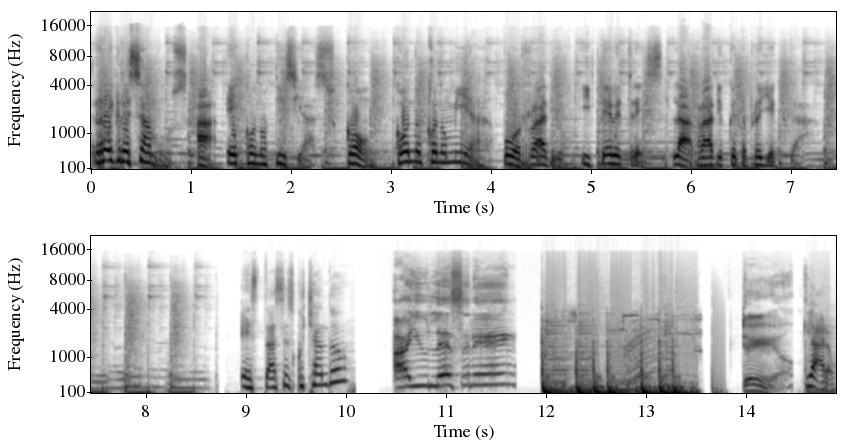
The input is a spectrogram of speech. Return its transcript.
Regresamos a Econoticias con Con Economía por Radio y TV3, la radio que te proyecta. ¿Estás escuchando? Are you listening? Damn. Claro.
